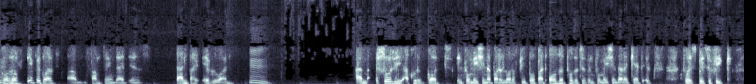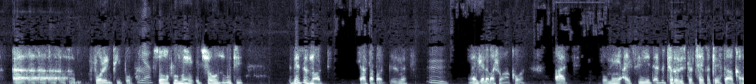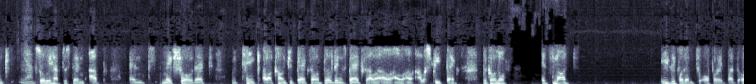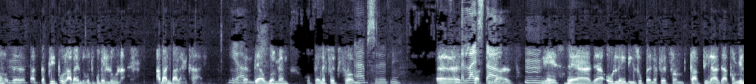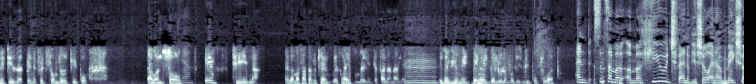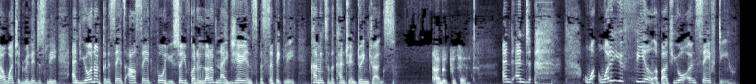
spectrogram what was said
Because of if it was um, something that is done by everyone, Mm. um, surely I could have got information about a lot of people. But all the positive information that I get, it's for a specific uh, uh, uh, um, foreign people. Yeah. So for me, it shows Wuti, this is not just about business. Mm. but for me i see it as a terrorist attack against our country Yeah. so we have to stand up and make sure that we take our country back our buildings back our our our, our, street back because of it's not easy for them to operate but the, the mm. but the people lula abantu bala ekhaya Yeah. and there are women who benefit from Absolutely. Uh, From the lifestyle. Mm. Yes, there are, there are old ladies who benefit from drug dealers. There are communities that benefit from those people. So Yeah. if Tina, as a South Africans, besingayivumeli into efana nale. Mm. Believe you me, bengeke lula for these people to work. And since I'm a, I'm a huge fan of your show and I'll make sure I watch it religiously and you're not going to say it, I'll say it for you. So you've got a lot of Nigerians specifically coming to the country and doing drugs. Hundred percent. And, and what what do you feel about your own safety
